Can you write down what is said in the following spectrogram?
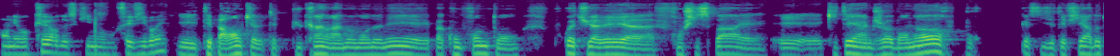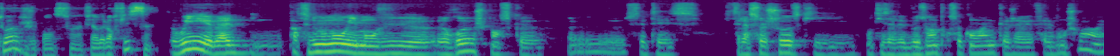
on est au cœur de ce qui nous fait vibrer. Et tes parents qui avaient peut-être pu craindre à un moment donné et pas comprendre ton, pourquoi tu avais euh, franchi ce pas et, et, quitté un job en or pour qu'est-ce qu'ils étaient fiers de toi, je pense, fiers de leur fils? Oui, eh ben, à partir du moment où ils m'ont vu euh, heureux, je pense que euh, c'était c'est la seule chose qui, dont ils avaient besoin pour se convaincre que j'avais fait le bon choix. Ouais.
